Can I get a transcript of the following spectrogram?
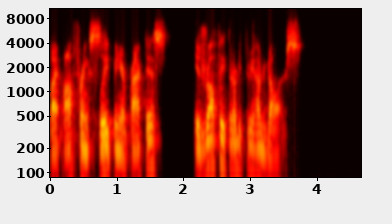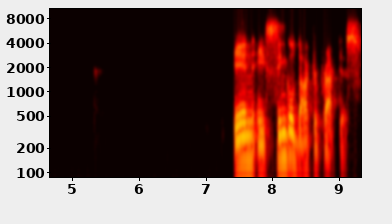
by offering sleep in your practice is roughly $3,300. In a single doctor practice,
